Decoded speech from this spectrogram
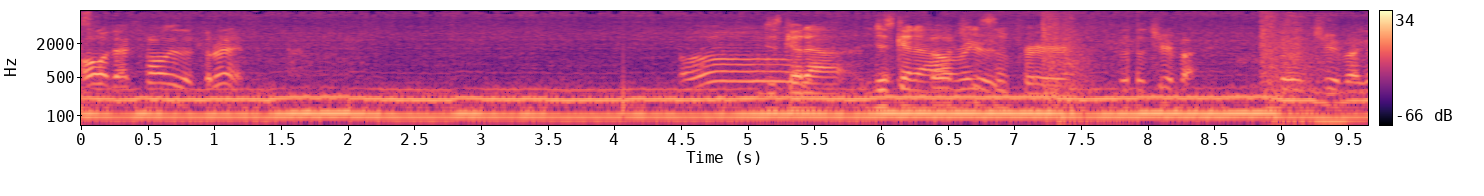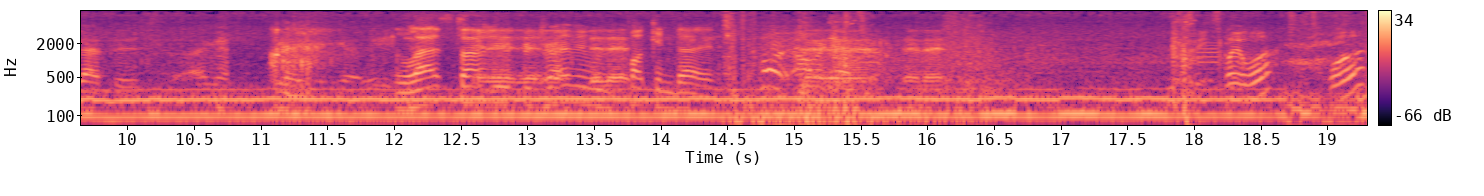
Oh, that's probably the threat. Oh. Just gotta, just gotta So outrace him for Little trip, I, trip, I got this. I got. the last time we were driving. We it. fucking died. Oh, yeah. Wait, what? What?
